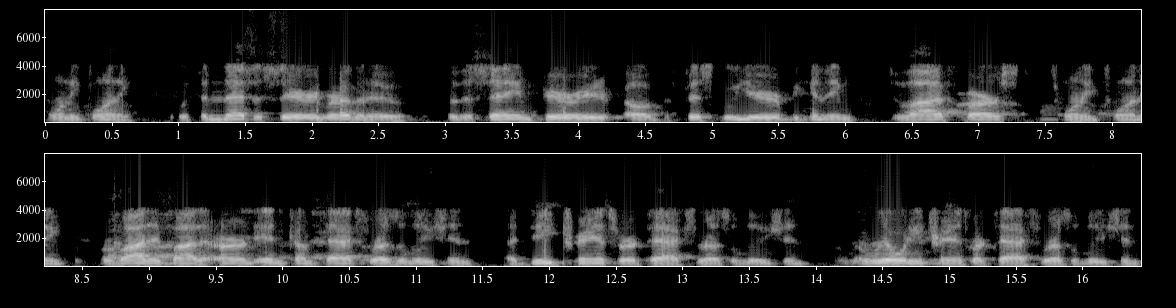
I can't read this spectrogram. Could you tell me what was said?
twenty twenty, with the necessary revenue for the same period of the fiscal year beginning July first, twenty twenty, provided by the Earned Income Tax Resolution, a deed transfer tax resolution, a realty transfer tax resolution,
